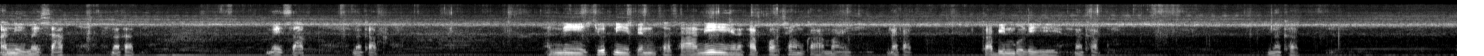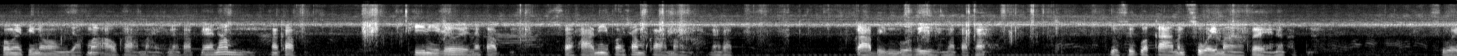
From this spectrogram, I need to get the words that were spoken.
อันนี้ไม่ซักนะครับ ไม่ซักนะครับ อันนี้จุดนี้เป็นสถานีนะครับพอช่างกาใหม่นะครับ กาบินบุรีนะครับนะครับพ่อแม่พี่น้องอยากมาเอากาใหม่นะครับ แนะนำนะครับ ที่นี่เลยนะครับ สถานีพอช่ำกาใหม่นะครับ กาบินบุรีนะครับนะรู้สึกว่ากามันสวยมากเลยนะครับ สวย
